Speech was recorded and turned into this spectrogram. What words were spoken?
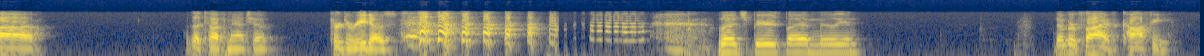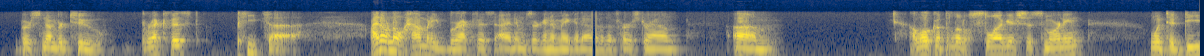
Uh, that's a tough matchup for Doritos. Lunch Beers by a million. Number five, coffee versus number two, breakfast pizza. I don't know how many breakfast items are going to make it out of the first round. Um, I woke up a little sluggish this morning. Went to D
